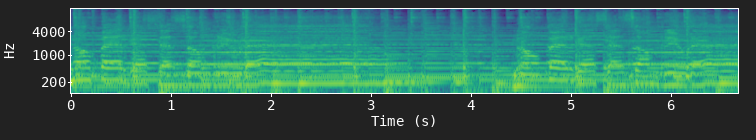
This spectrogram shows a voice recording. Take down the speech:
no pergues el somriure, no pergues el somriure.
